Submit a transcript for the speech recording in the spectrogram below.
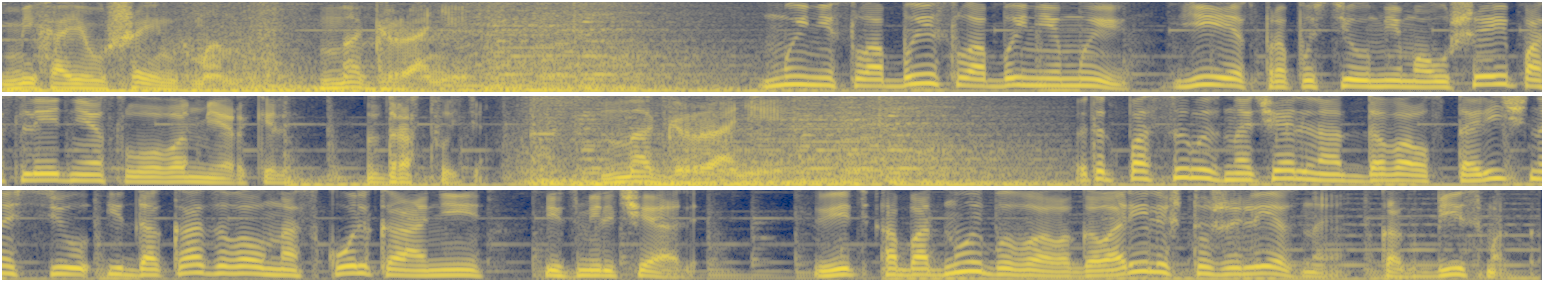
Михаил Шейнгман. На грани. Мы не слабы, слабы не мы. ЕС пропустил мимо ушей последнее слово Меркель. Здравствуйте. На грани. Этот посыл изначально отдавал вторичностью и доказывал, насколько они измельчали. Ведь об одной бывало говорили, что железная, как Бисмарк.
